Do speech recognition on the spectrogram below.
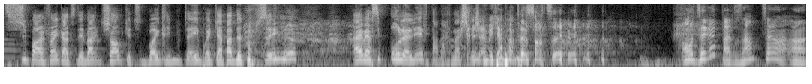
super fin quand tu débarques du char pis que tu te bats avec les bouteilles pour être capable de te pousser, là. Hey, merci pour le livre, tabarnak, je serais jamais capable de sortir. On dirait, par exemple, tu sais, en- en-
